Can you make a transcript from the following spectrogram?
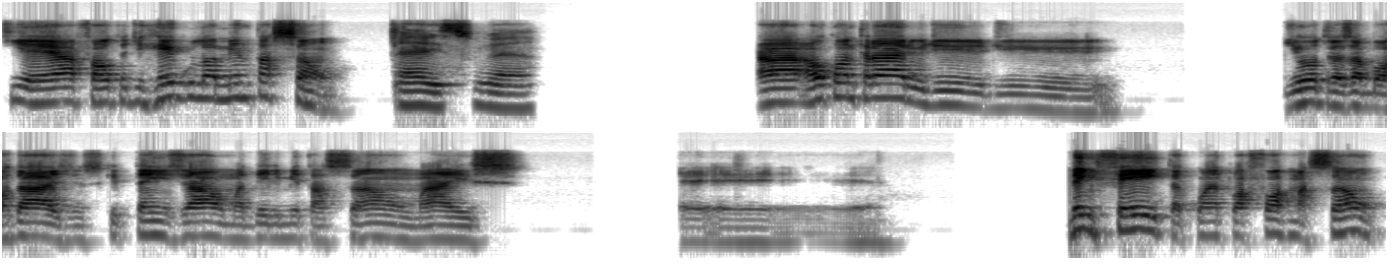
que é a falta de regulamentação. É isso, é. A, ao contrário de, de de outras abordagens que têm já uma delimitação mais é, bem feita quanto à formação,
